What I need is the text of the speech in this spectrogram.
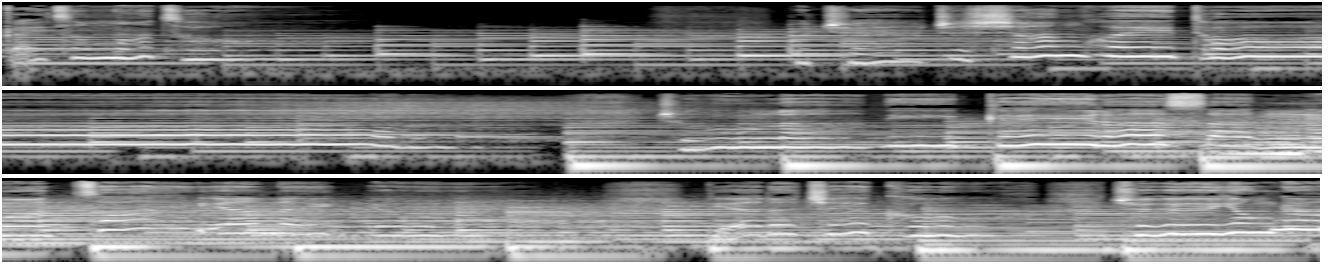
该怎么走？却只想回头。除了你给的伞，我再也没有别的借口去拥有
